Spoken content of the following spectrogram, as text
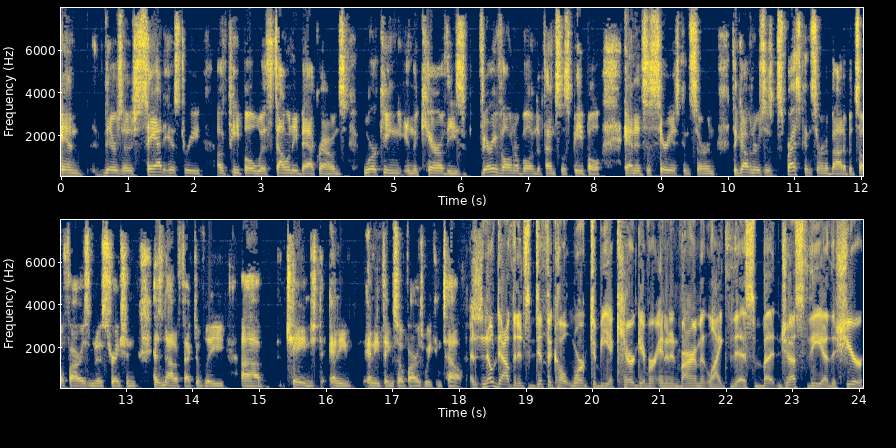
And there's a sad history of people with felony backgrounds working in the care of these very vulnerable and defenseless people. And it's a serious concern. The governor's expressed concern about it, but so far his administration has not effectively uh, changed any anything so far as we can tell. No doubt that it's difficult work to be a caregiver in an environment like this, but just the uh, the sheer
